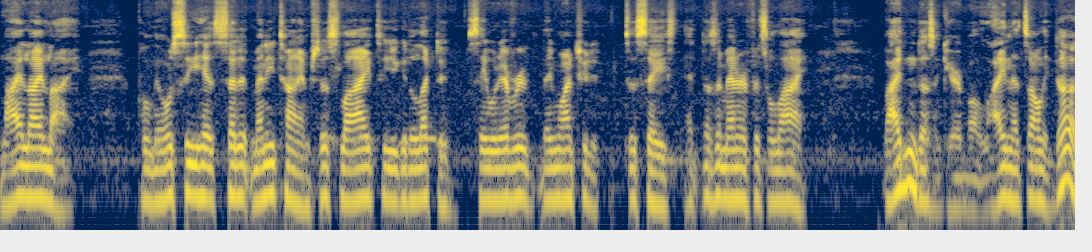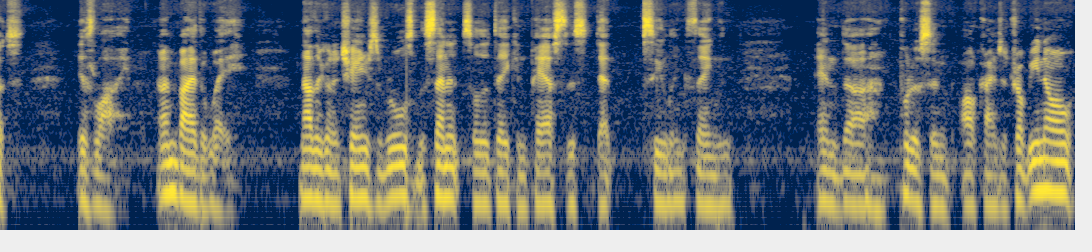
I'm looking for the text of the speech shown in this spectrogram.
lie, lie, lie. Pelosi has said it many times just lie till you get elected. Say whatever they want you to, to say. It doesn't matter if it's a lie. Biden doesn't care about lying. That's all he does is lie. And by the way, now they're going to change the rules in the Senate so that they can pass this debt ceiling thing and uh, put us in all kinds of trouble. You know,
